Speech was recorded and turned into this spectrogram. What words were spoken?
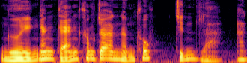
Người ngăn cản không cho anh hạnh phúc chính là anh.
